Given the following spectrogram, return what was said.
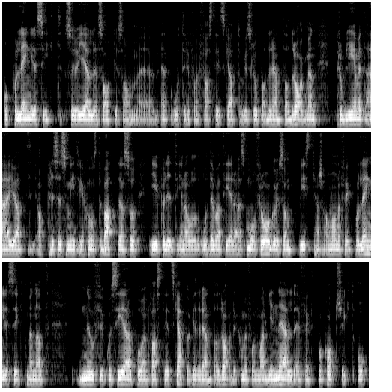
Och på längre sikt så gäller saker som eh, en återinförd fastighetsskatt och ett slopad ränteavdrag. Men problemet är ju att, ja, precis som i integrationsdebatten så är ju politikerna och, och debatterar småfrågor som visst kanske har någon effekt på längre sikt. Men att nu fokusera på en fastighetsskatt och ett ränteavdrag det kommer få en marginell effekt på kort sikt. Och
